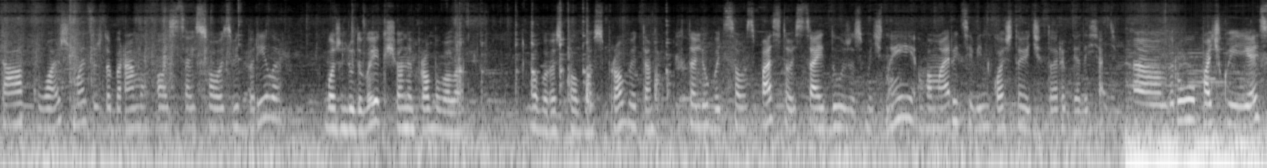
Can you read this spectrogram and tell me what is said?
Також ми завжди беремо ось цей соус від Баріли. Боже, люди, ви, якщо не пробували, обов'язково спробуйте. Хто любить соус песто, ось цей дуже смачний. В Америці він коштує 4,50. Е, Беру пачку яєць,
